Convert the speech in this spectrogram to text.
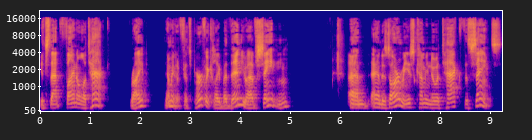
it's that final attack, right? I mean, it fits perfectly, but then you have Satan and, and his armies coming to attack the saints.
